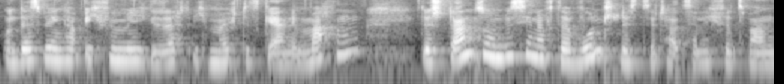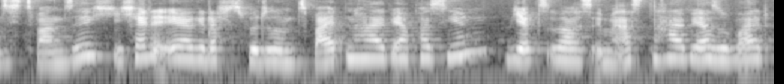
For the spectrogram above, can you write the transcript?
Und deswegen habe ich für mich gesagt, ich möchte es gerne machen. Das stand so ein bisschen auf der Wunschliste tatsächlich für 2020. Ich hätte eher gedacht, es würde so im zweiten Halbjahr passieren. Jetzt war es im ersten Halbjahr soweit.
